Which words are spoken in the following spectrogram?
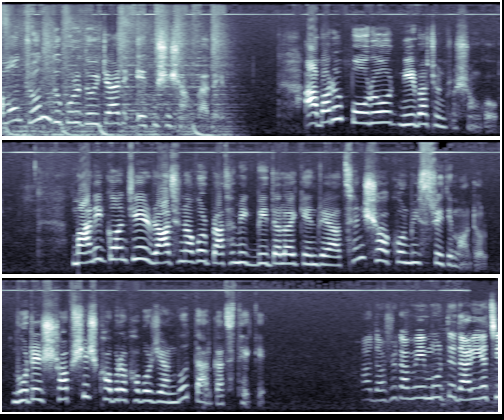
আমন্ত্রণ দুপুর দুইটার একুশে সংবাদে। আবারও পৌর নির্বাচন প্রসঙ্গ। মানিকগঞ্জের রাজনগর প্রাথমিক বিদ্যালয় কেন্দ্রে আছেন সহকর্মী স্মৃতি মণ্ডল ভোটের সবশেষ খবরাখবর জানব তার কাছ থেকে। দর্শক, আমি এই মুহূর্তে দাঁড়িয়ে আছি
